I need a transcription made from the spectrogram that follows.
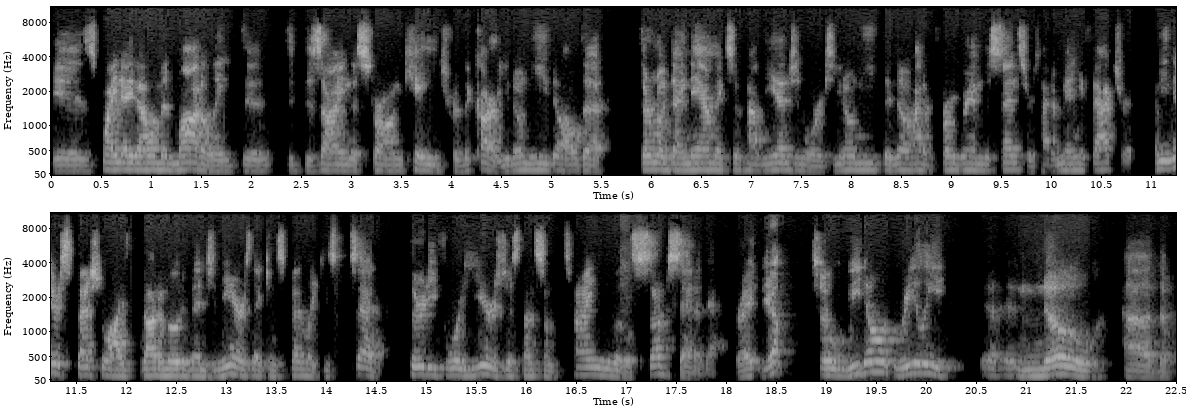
is finite element modeling to, to design the strong cage for the car. You don't need all the thermodynamics of how the engine works. You don't need to know how to program the sensors, how to manufacture it. I mean, there's specialized automotive engineers that can spend, like you said, 30, 40 years just on some tiny little subset of that, right? Yep. So we don't really uh, know uh, the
